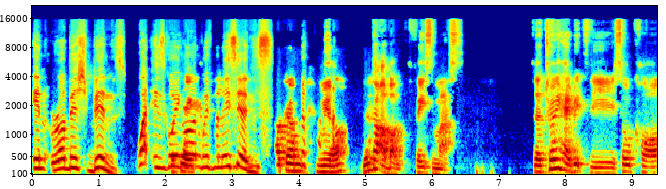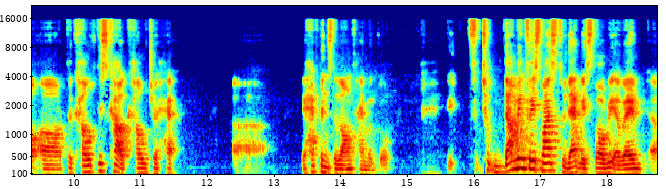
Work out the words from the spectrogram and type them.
in rubbish bins what is going Okay. on with Malaysians come, Mio, don't talk about face mask. The throwing habits, the so-called, uh, the cult, this kind of culture, ha- uh, it happens a long time ago. It- to- dumping face masks to them is probably a very uh,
